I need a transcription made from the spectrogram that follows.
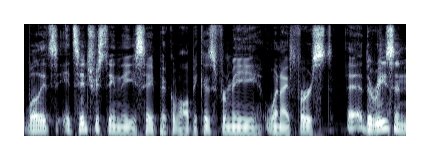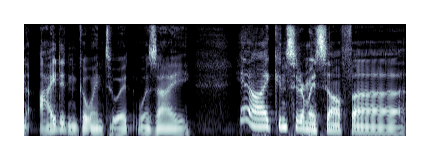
Well, it's it's interesting that you say pickleball because for me, when I first, uh, the reason I didn't go into it was I, you know, I consider myself uh,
